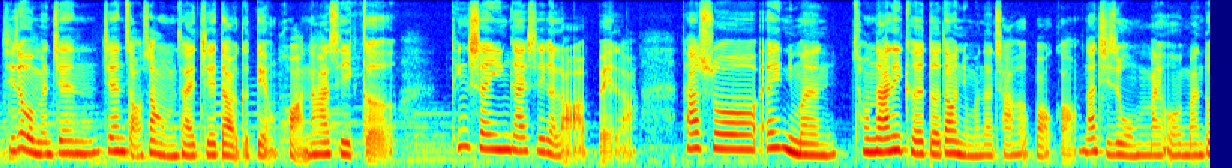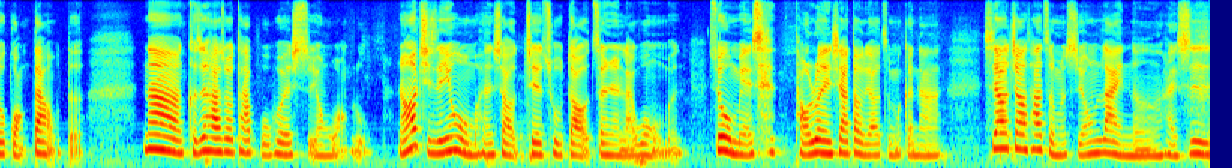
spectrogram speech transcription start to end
其实我们今天今天早上我们才接到一个电话，那他是一个听声音应该是一个老阿伯啦。他说：“哎，你们从哪里可以得到你们的查核报告？”那其实我们蛮我们蛮多广道的。那可是他说他不会使用网络。然后其实因为我们很少接触到真人来问我们，所以我们也是讨论一下到底要怎么跟他。是要教他怎么使用 Line 呢，还是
